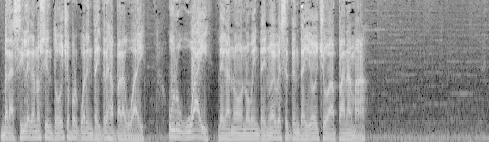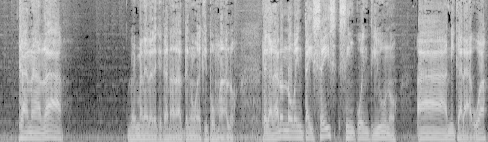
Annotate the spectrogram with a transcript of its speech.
Brasil le ganó 108 por 43 a Paraguay, Uruguay le ganó 99-78 a Panamá. Canadá, no hay manera de que Canadá tenga un equipo malo. Le ganaron 96-51 a Nicaragua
